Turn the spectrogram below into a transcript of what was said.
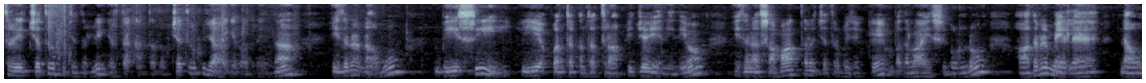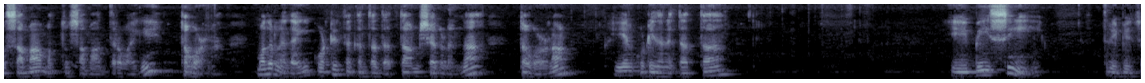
ತ್ರಿ ಚತುರ್ಭುಜದಲ್ಲಿ ಇರ್ತಕ್ಕಂಥದ್ದು. ಚತುರ್ಭುಜ ಆಗಿರೋದ್ರಿಂದ ಇದನ್ನು ನಾವು ಬಿ ಸಿ ಇ ಎಫ್ ಅಂತಕ್ಕಂಥ ತ್ರಾಪಿಜ್ಯ ಏನಿದೆಯೋ ಇದನ್ನು ಸಮಾಂತರ ಚತುರ್ಭುಜಕ್ಕೆ ಬದಲಾಯಿಸಿಕೊಂಡು ಅದರ ಮೇಲೆ ನಾವು ಸಮ ಮತ್ತು ಸಮಾಂತರವಾಗಿ ತಗೊಳ್ಳೋಣ. ಮೊದಲನೇದಾಗಿ ಕೊಟ್ಟಿರ್ತಕ್ಕಂಥ ದತ್ತಾಂಶಗಳನ್ನು ತಗೊಳ್ಳೋಣ. ಏನು ಕೊಟ್ಟಿದ್ದಾನೆ? ದತ್ತ, ಎ, ಬಿ, ಸಿ, ತ್ರಿಭುಜ,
